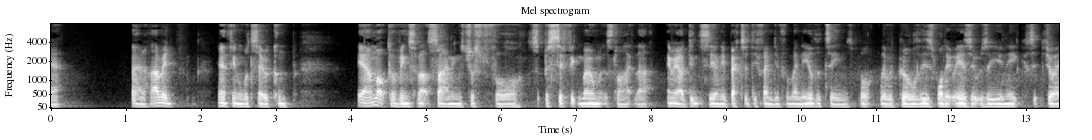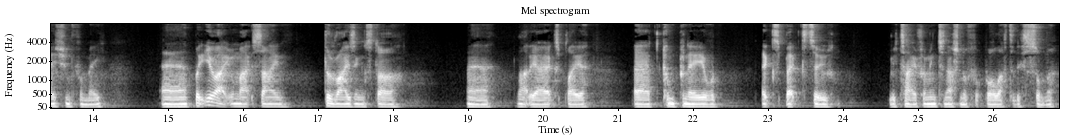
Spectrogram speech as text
Yeah. I mean, anything I would say would come. Yeah, I'm not convinced about signings just for specific moments like that. I mean, I didn't see any better defending from any other teams, but Liverpool is what it is. It was a unique situation for me. Uh, but you're right, we might sign the rising star, uh, like the Ajax player. Uh, Kompany would expect to retire from international football after this summer,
